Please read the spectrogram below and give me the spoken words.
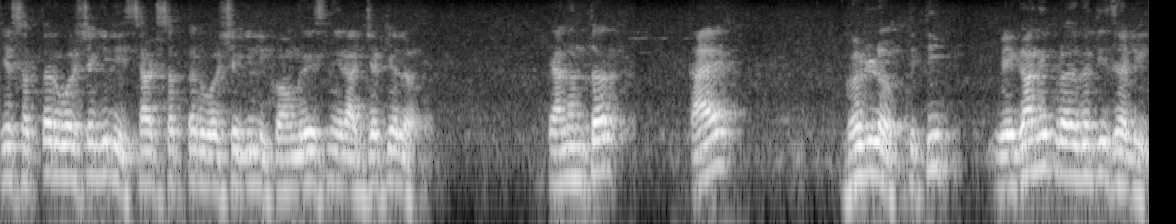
जे सत्तर वर्ष गेली साठ सत्तर वर्ष गेली काँग्रेसने राज्य केलं त्यानंतर काय घडलं? किती वेगाने प्रगती झाली?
